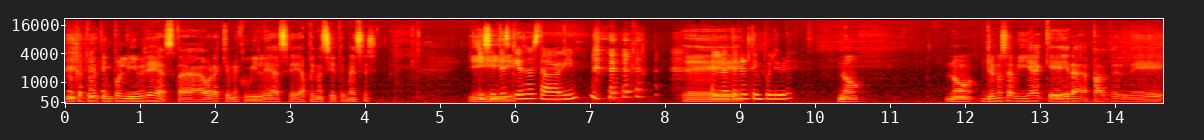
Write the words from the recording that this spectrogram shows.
nunca tuve tiempo libre hasta ahora que me jubilé hace apenas siete meses. ¿Y, sientes que eso estaba bien? ¿El no Eh, tener tiempo libre? No, no, yo no sabía que era parte de,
